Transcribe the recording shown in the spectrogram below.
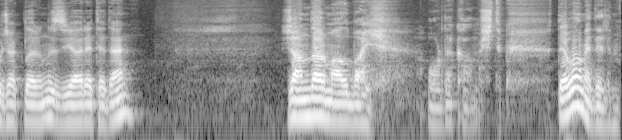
ocaklarını ziyaret eden jandarma albay. Orada kalmıştık. Devam edelim.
